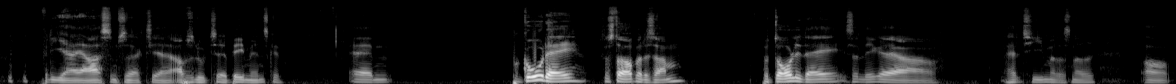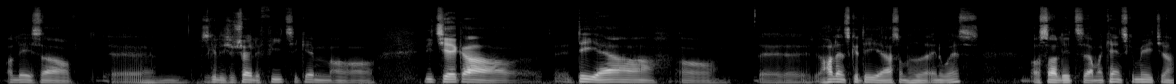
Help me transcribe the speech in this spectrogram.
fordi jeg er, som sagt, jeg er absolut til at bede menneske. Um, på gode dage, så står jeg op med det samme. På dårlige dage, så ligger jeg en halv time eller sådan noget, og, og læser øh, forskellige sociale feeds igennem, og lige tjekker øh, DR og øh, hollandske DR, som hedder NOS, og så lidt amerikanske medier.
